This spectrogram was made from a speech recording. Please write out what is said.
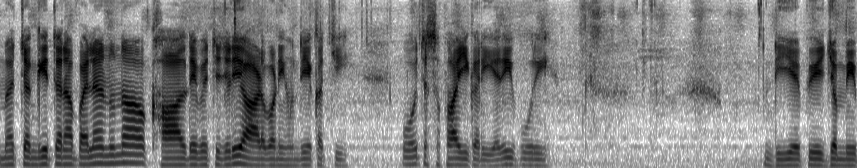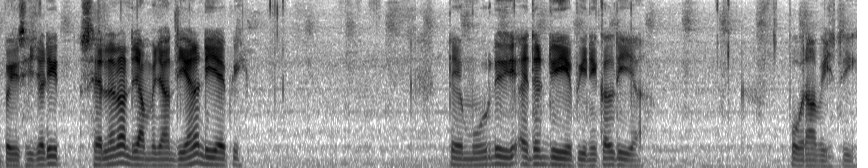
ਮੈਂ ਚੰਗੀ ਤਰ੍ਹਾਂ ਪਹਿਲਾਂ ਇਹਨੂੰ ਨਾ ਖਾਲ ਦੇ ਵਿੱਚ ਜਿਹੜੀ ਆੜ ਬਣੀ ਹੁੰਦੀ ਹੈ ਕੱਚੀ, ਉਹ ਚ ਸਫ਼ਾਈ ਕਰੀ ਇਹਦੀ ਪੂਰੀ। ਡੀਏਪੀ ਜੰਮੀ ਪਈ ਸੀ ਜਿਹੜੀ, ਸੈੱਲ ਨਾਲ ਜੰਮ ਜਾਂਦੀ ਹੈ ਨਾ ਡੀਏਪੀ ਤੇ ਮੂਰਲੀ ਇਧਰ ਡੀਏਪੀ ਨਿਕਲਦੀ ਆ। ਪੋਰਾਂ ਵਿੱਚ ਦੀ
